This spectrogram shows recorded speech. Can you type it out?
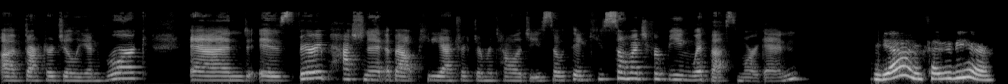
of Dr. Jillian Rourke and is very passionate about pediatric dermatology. So, thank you so much for being with us, Morgan. Yeah, I'm excited to be here.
